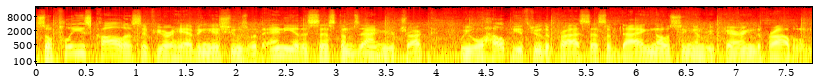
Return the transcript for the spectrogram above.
So please call us if you're having issues with any of the systems on your truck. We will help you through the process of diagnosing and repairing the problem.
